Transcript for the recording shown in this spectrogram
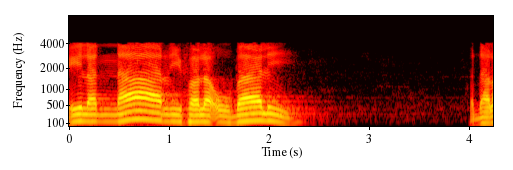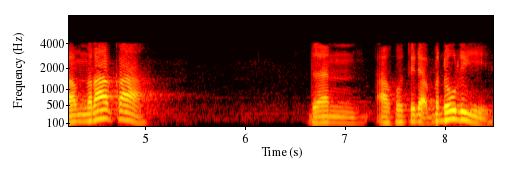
ilan nari fala ubali. Ke dalam neraka. Dan aku tidak peduli.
